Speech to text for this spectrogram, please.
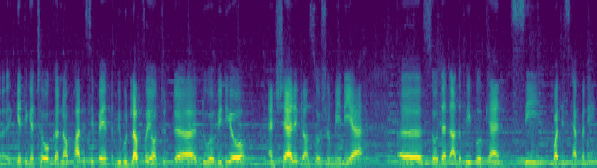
uh, getting a token or participate, we would love for you to do a video and share it on social media uh, so that other people can see what is happening.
